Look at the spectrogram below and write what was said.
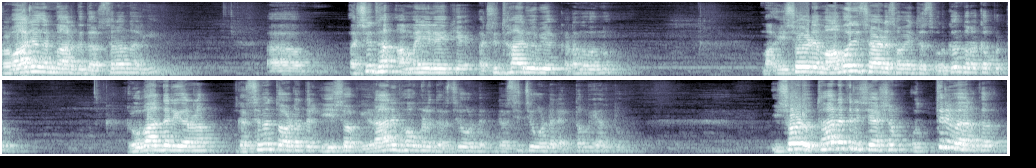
പ്രവാചകന്മാർക്ക് ദർശനം നൽകി. അശുദ്ധ അമ്മയിലേക്ക് അശുദ്ധാരൂപി കടന്നു വന്നു. ഈശോയുടെ മാമോദിശായുടെ സമയത്ത് സ്വർഗം തുറക്കപ്പെട്ടു. രൂപാന്തരീകരണം ഗസമത്തോട്ടത്തിൽ ഈശോ പീഡാനുഭവങ്ങൾ ദർശിച്ചുകൊണ്ട് ദർശിച്ചുകൊണ്ട് രക്തം ഉയർത്തു ഈശോയുടെ ഉത്ഥാനത്തിന് ശേഷം ഒത്തിരി പേർക്ക്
